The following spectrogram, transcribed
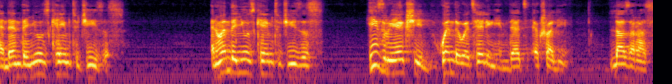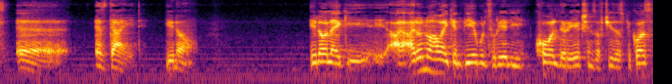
and then the news came to Jesus. And when the news came to Jesus, his reaction when they were telling him that actually Lazarus uh, has died, you know, you know, like I, I don't know how I can be able to really call the reactions of Jesus because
